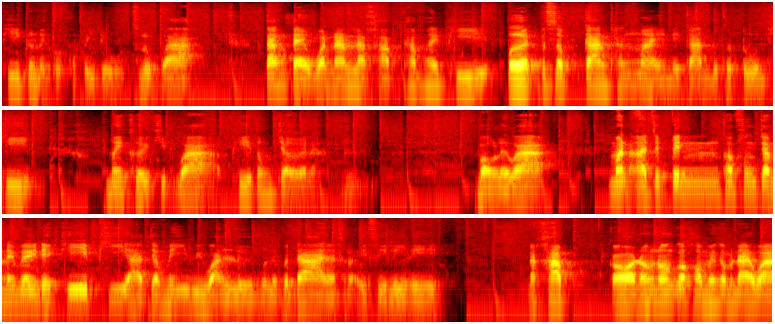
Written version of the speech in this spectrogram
พี่ก็เลยกดเข้าไปดูสรุปว่าตั้งแต่วันนั้นแหละครับทำให้พี่เปิดประสบการณ์ครั้งใหม่ในการดูการ์ตูนที่ไม่เคยคิดว่าพี่ต้องเจอนะอบอกเลยว่า มันอาจจะเป็นความทรงจำในวัยเด็กที่พี่อาจจะไม่มีวันลืมเลยก็ได้นะสำหรับไอซีรีส์นี้นะครับ ก็น้องๆก็คอมเมนต์กันมาได้ว่า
